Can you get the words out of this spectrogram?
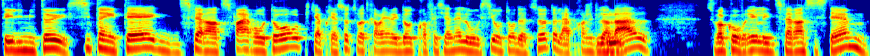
tu es limité. Si tu intègres différentes sphères autour, puis qu'après ça, tu vas travailler avec d'autres professionnels aussi autour de ça, tu as l'approche mm-hmm. globale, tu vas couvrir les différents systèmes,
